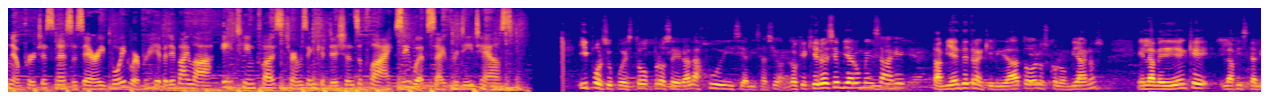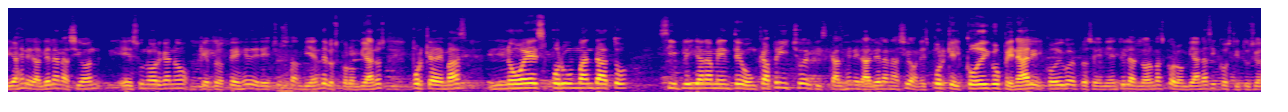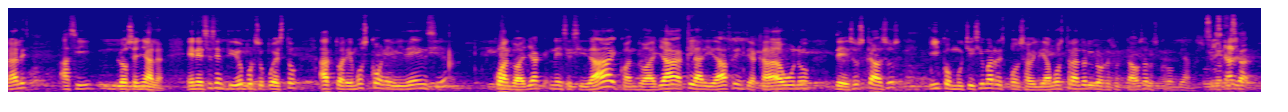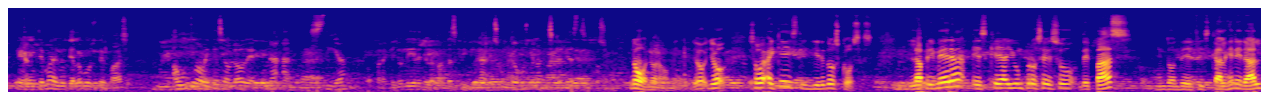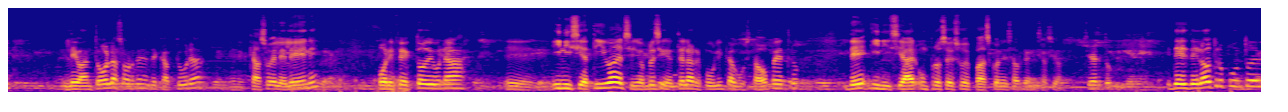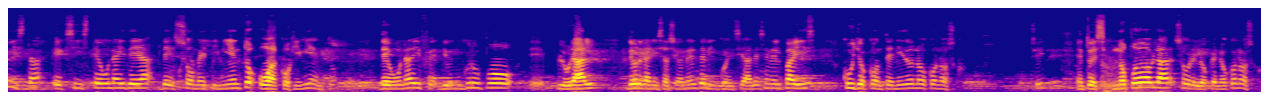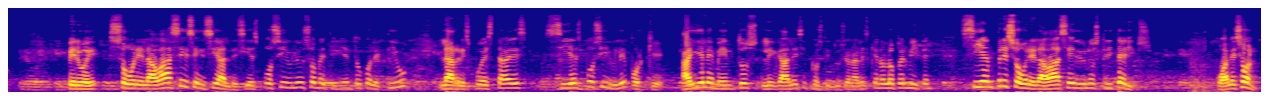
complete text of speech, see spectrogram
No purchase necessary. Void where prohibited by law. 18 plus terms and conditions apply. See website for details. y por supuesto proceder a la judicialización. Lo que quiero es enviar un mensaje también de tranquilidad a todos los colombianos en la medida en que la Fiscalía General de la Nación es un órgano que protege derechos también de los colombianos porque además no es por un mandato simple y llanamente o un capricho del fiscal general de la nación, es porque el Código Penal, el Código de Procedimiento y las normas colombianas y constitucionales así lo señalan. En ese sentido, por supuesto, actuaremos con evidencia cuando haya necesidad y cuando haya claridad frente a cada uno de esos casos y con muchísima responsabilidad mostrándole los resultados a los colombianos. Señor fiscal, en el tema de los diálogos de paz, últimamente se ha hablado de una amnistía para aquellos líderes de las bandas criminales. ¿Con qué ojos ve la fiscalía esta situación? No, no, no. mire, yo, yo, so- hay que distinguir dos cosas. La primera es que hay un proceso de paz en donde el fiscal general levantó las órdenes de captura, en el caso del ELN, por efecto de una eh, iniciativa del señor presidente de la República, Gustavo Petro, de iniciar un proceso de paz con esa organización, ¿cierto? Desde el otro punto de vista, existe una idea de sometimiento o acogimiento de, una, de un grupo eh, plural de organizaciones delincuenciales en el país cuyo contenido no conozco. Entonces, no puedo hablar sobre lo que no conozco, pero eh, sobre la base esencial de si es posible un sometimiento colectivo, la respuesta es sí es posible porque hay elementos legales y constitucionales que no lo permiten, siempre sobre la base de unos criterios. ¿Cuáles son?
